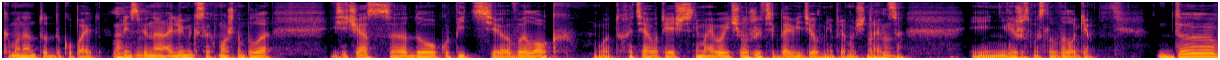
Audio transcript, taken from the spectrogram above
Кому надо, тот докупает. В принципе, на люмиксах можно было и сейчас э, докупить Vlog. Вот, хотя вот я сейчас снимаю HLG всегда видео, мне прям очень uh нравится. И не вижу смысла в влоге. Да,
